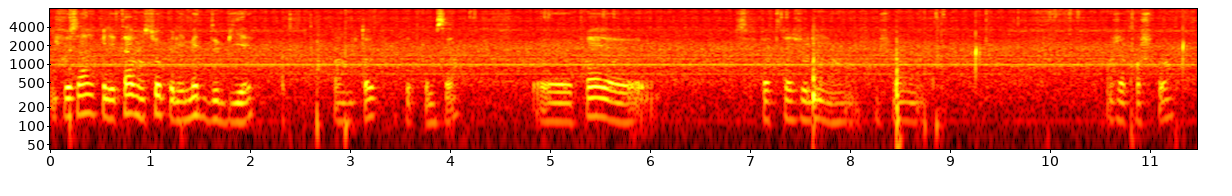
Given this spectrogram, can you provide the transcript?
Il faut savoir que les tables aussi on peut les mettre de biais. Par exemple top, peut-être comme ça. Euh, après, euh, c'est pas très joli, hein, franchement. Moi j'accroche pas.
